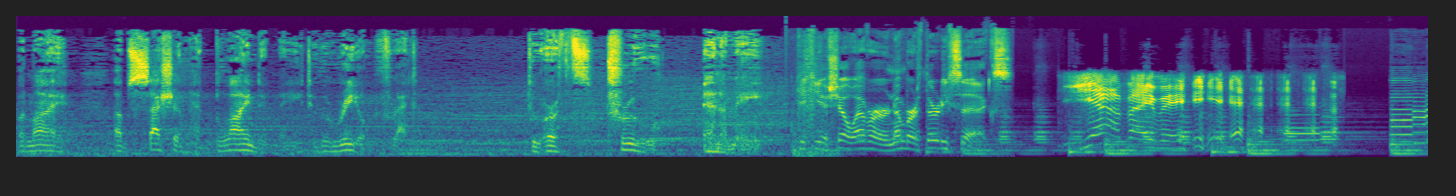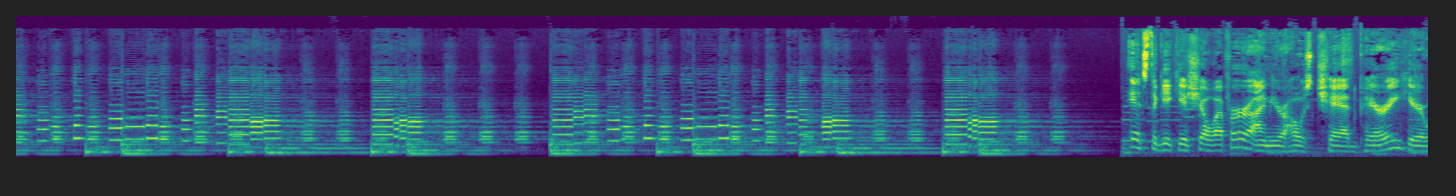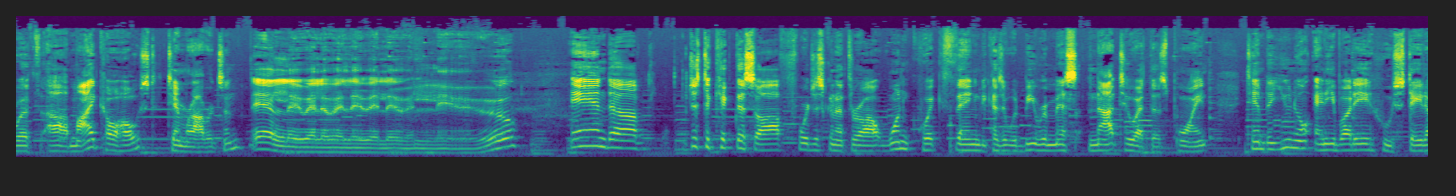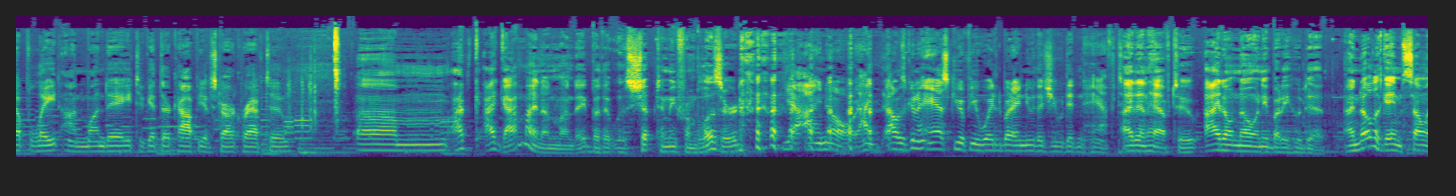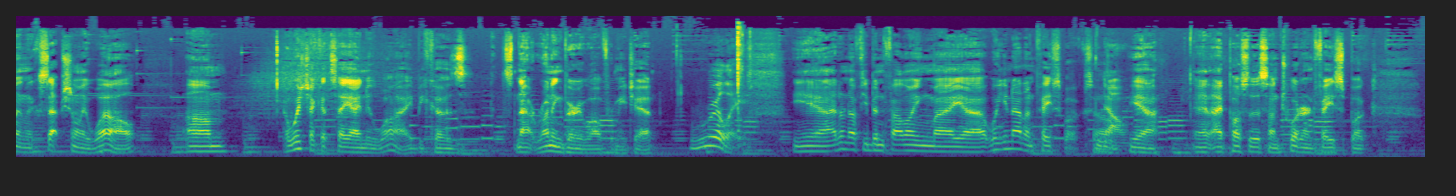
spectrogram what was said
But my obsession had blinded me to the real threat. To Earth's true enemy. Geekiest show ever, number 36. Yeah, baby. It's the geekiest show ever. I'm your host, Chad Perry, here with uh, my co host, Tim Robertson. Hello, hello, hello, hello, hello. And uh, just to kick this off, we're just going to throw out one quick thing because it would be remiss not to at this point. Tim, do you know anybody who stayed up late on Monday to get their copy of StarCraft 2? Um, I've, I got mine on Monday, but it was shipped to me from Blizzard. yeah, I know. I, I was going to ask you if you waited, but I knew that you didn't have to. I didn't have to. I don't know anybody who did. I know the game's selling exceptionally well. Um, I wish I could say I knew why, because it's not running very well for me, Chad. Really? Yeah, I don't know if you've been following my. Uh, well, you're not on Facebook, so No. Yeah, and I posted this on Twitter and Facebook.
